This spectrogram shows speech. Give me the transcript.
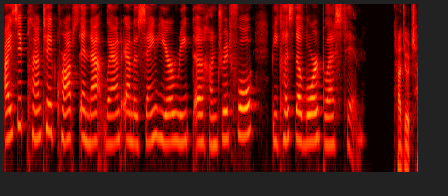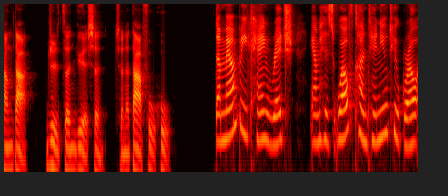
Isaac planted crops in that land and the same year reaped a hundredfold because the Lord blessed him. 他就昌大，日增月盛，成了大富户。 The man became rich and his wealth continued to grow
